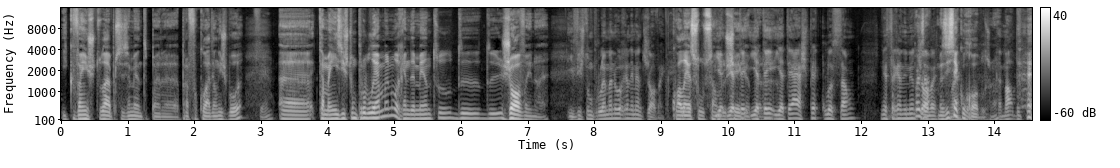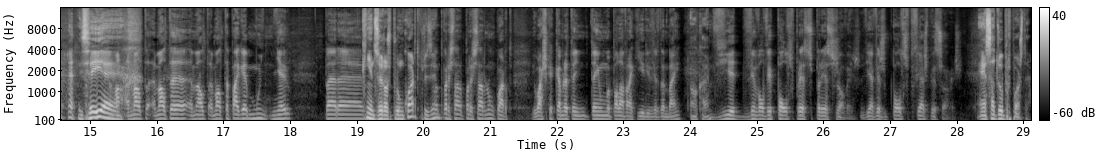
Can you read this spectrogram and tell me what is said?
e que vêm estudar precisamente para, para a faculdade em Lisboa, ah, também existe um problema no arrendamento de, de jovem, não é? Existe um problema no arrendamento jovem. Qual é a solução E, do e Chega? até, e, para- até, e até há especulação nesse arrendamento Pois é. jovem. Mas isso é com o Robles, não é? A malta, Isso aí é a, mal- a malta, a, malta, a, malta, a malta paga muito dinheiro para, 500 euros por um quarto, por exemplo. para, estar, para estar num quarto. Eu acho que a Câmara tem, tem uma palavra aqui a dizer também. Ok. Devia desenvolver polos para esses, para esses jovens. Devia haver polos especiais para esses jovens. É essa a tua proposta.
